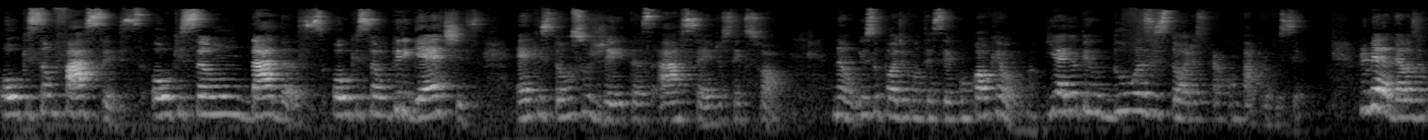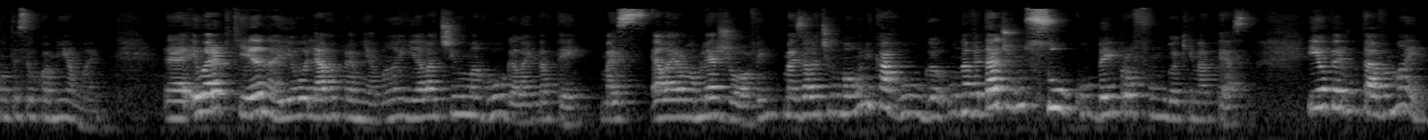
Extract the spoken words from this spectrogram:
ou que são fáceis, ou que são dadas, ou que são piriguetes, é que estão sujeitas a assédio sexual. Não, isso pode acontecer com qualquer uma. E aí eu tenho duas histórias para contar para você. A primeira delas aconteceu com a minha mãe. É, eu era pequena e eu olhava para minha mãe e ela tinha uma ruga, ela ainda tem, mas ela era uma mulher jovem, mas ela tinha uma única ruga, na verdade um sulco bem profundo aqui na testa. E eu perguntava, mãe,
